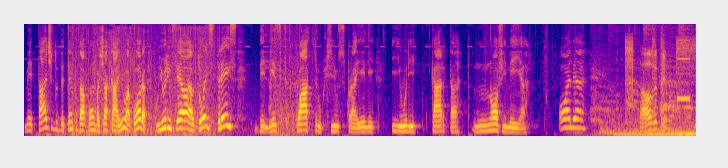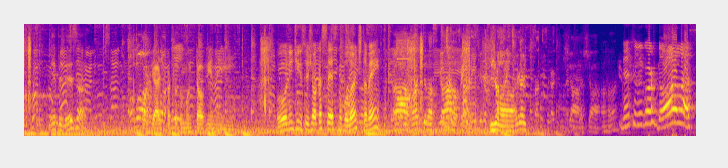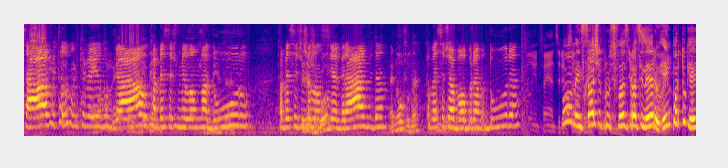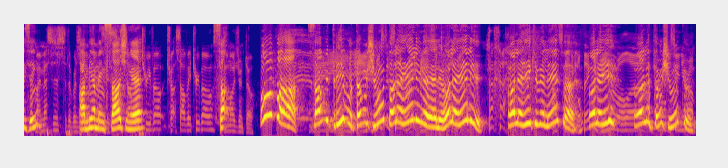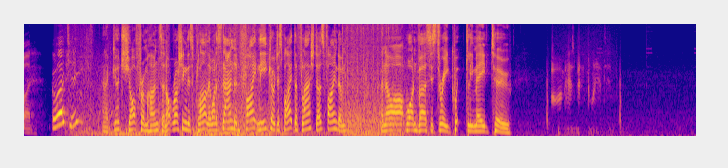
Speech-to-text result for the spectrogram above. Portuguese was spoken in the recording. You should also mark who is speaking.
Speaker 1: Metade do tempo da bomba já caiu agora. O Yuri enfia 2, 3. Beleza, 4 kills pra ele. Yuri, carta 9,6. Olha.
Speaker 2: Salve, primo.
Speaker 3: E aí, beleza?
Speaker 4: Boa viagem pra todo mundo que tá ouvindo aí.
Speaker 2: Ô, Lindinho, você joga CS no volante também?
Speaker 3: Ah, vai te lascar, rapaz. Joga. Já, já, aham.
Speaker 5: Dentro do Gordola, salve todo mundo que veio do Gal, cabeça de melão maduro, cabeça de melancia grávida,
Speaker 3: É novo, né?
Speaker 5: cabeça de abóbora dura.
Speaker 1: Pô, mensagem pros fãs brasileiros, em português, hein? A minha mensagem é... Sa Opa! Salve, tribo! Tamo junto! Olha ele, velho! Olha ele! Olha aí, que beleza! Olha aí! Olha, tamo junto! Gote, hein?
Speaker 6: And a good shot from Hunter, not rushing this plant. They want to stand and fight Nico, despite the flash does find him. And now our one versus three, quickly made two.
